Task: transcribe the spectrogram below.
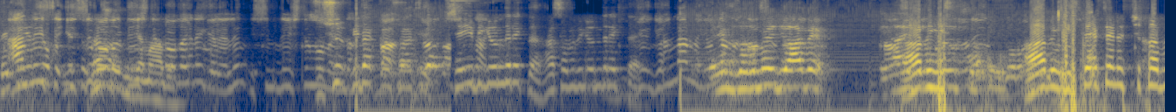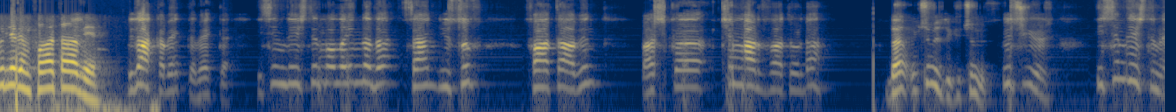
Peki, Her neyse Yusuf, isim ne olayı, değiştirme abi? olayına gelelim. İsim değiştirme Şu olayında. bir dakika Bak, Fatih. bak, Şeyi bir gönderek de. Hasan'ı bir gönderek de. Gö- gönderme gönderme. Benim zorumu Hasan- ediyor abi. Abi, Yusuf- konuşuyorsun, zorumu Abi ediyor. isterseniz çıkabilirim Fuat abi. Bir dakika bekle bekle. İsim değiştirme olayında da sen Yusuf, Fatih abin, başka kim vardı Fatih orada? Ben üçümüzdük üçümüz. Üç gün. İsim değiştirme.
